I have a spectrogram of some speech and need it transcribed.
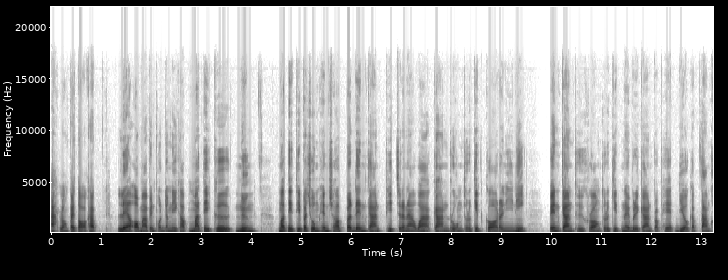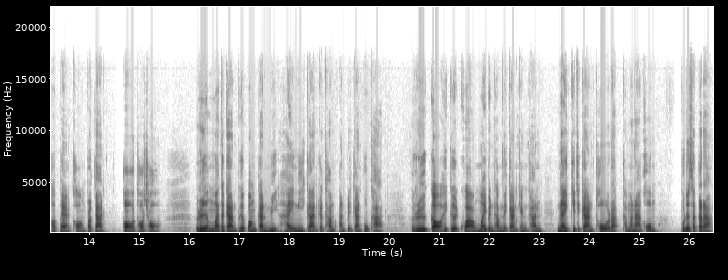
อะลองไปต่อครับ แล้วออกมาเป็นผลดังนี้ครับ มติคือ 1. มติที่ประชุมเห็นชอบประเด็นการพิจารณาว่าการรวมธุรกิจกรณีนี้ เป็นการถือครองธุรกิจในบริการประเภทเดียวกับตามข้อ 8 ของประกาศกทช เรื่องมาตรการเพื่อป้องกันมิให้มีการกระทำอันเป็นการผูกขาด หรือก่อให้เกิดความไม่เป็นธรรมในการแข่งขัน ในกิจการโทรคมนาคม พุทธศักราช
